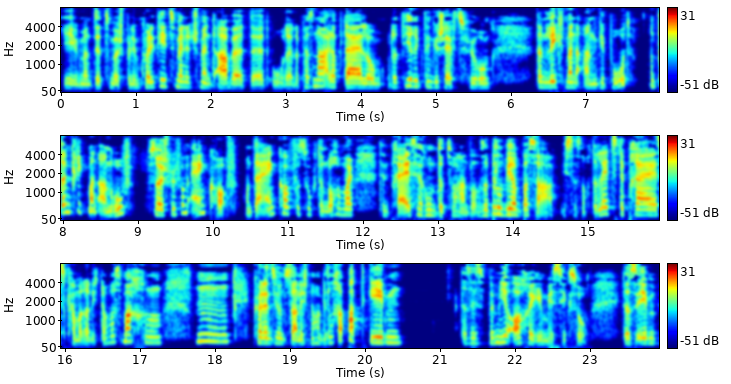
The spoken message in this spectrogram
jemand, der zum Beispiel im Qualitätsmanagement arbeitet oder in der Personalabteilung oder direkt in Geschäftsführung. Dann legt man ein Angebot und dann kriegt man einen Anruf, zum Beispiel vom Einkauf. Und der Einkauf versucht dann noch einmal den Preis herunterzuhandeln. Also ein bisschen wie am Bazar. Ist das noch der letzte Preis? Kann man da nicht noch was machen? Hm, können Sie uns da nicht noch ein bisschen Rabatt geben? Das ist bei mir auch regelmäßig so, dass eben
